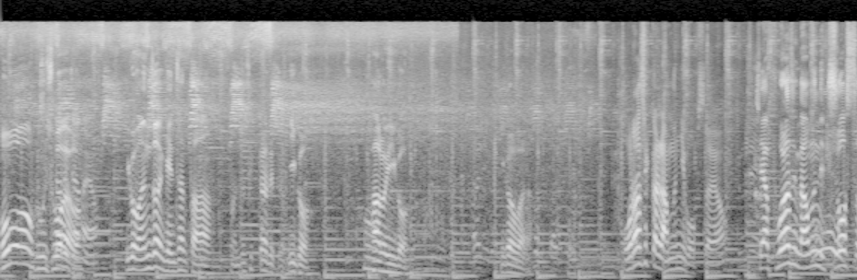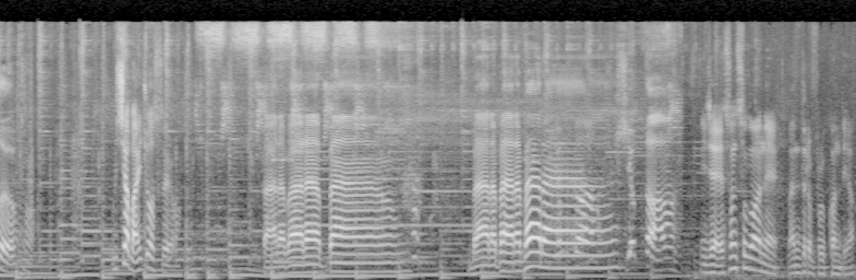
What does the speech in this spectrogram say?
오, 그거 좋아요. 색다르잖아요. 이거 완전 괜찮다. 완전 색다르죠. 이거. 바로 이거. 이거 봐요. 보라 색깔 나뭇잎 없어요. 제가 보라색 나뭇잎 주웠어요. 우 리 진짜 많이 주웠어요. 바라바라밤. 바라바라바람. 귀엽다. 이제 손수건을 만들어 볼 건데요.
